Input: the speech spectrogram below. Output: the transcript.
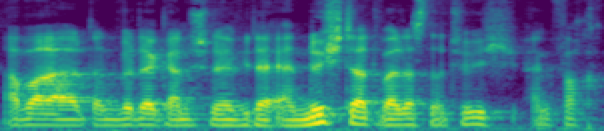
Aber dann wird er ganz schnell wieder ernüchtert, weil das natürlich einfach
